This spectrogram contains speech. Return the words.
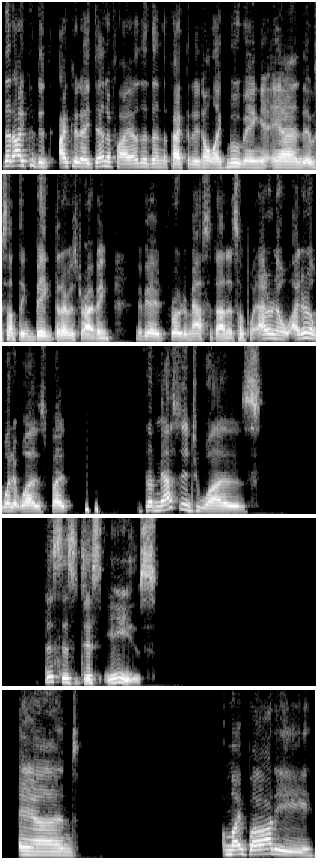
that I could I could identify other than the fact that I don't like moving and it was something big that I was driving. Maybe I rode a mastodon at some point. I don't know. I don't know what it was, but the message was this is dis-ease and my body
